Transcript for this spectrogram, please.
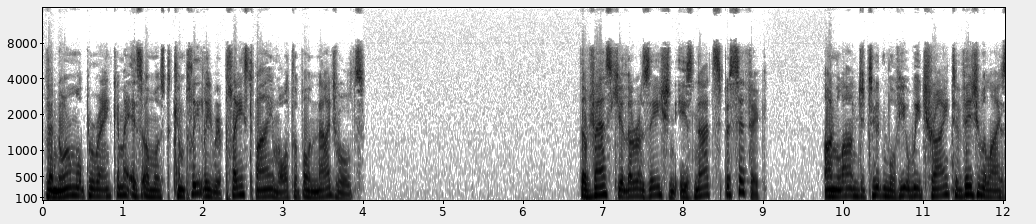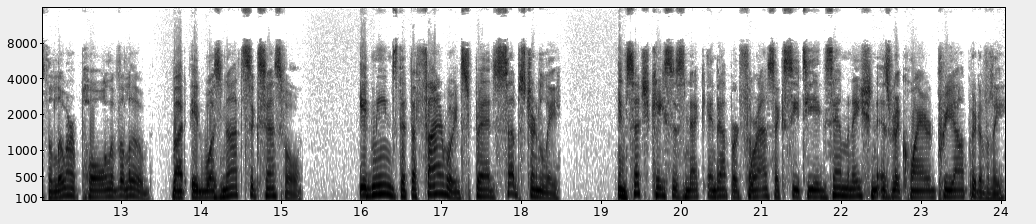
The normal parenchyma is almost completely replaced by multiple nodules. The vascularization is not specific. On longitudinal view we tried to visualize the lower pole of the lobe, but it was not successful. It means that the thyroid spread substernally. In such cases neck and upper thoracic CT examination is required preoperatively.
